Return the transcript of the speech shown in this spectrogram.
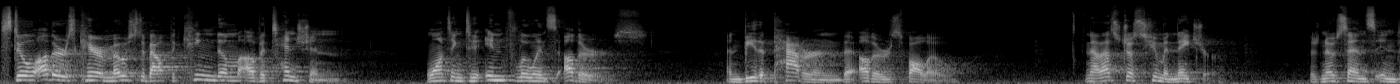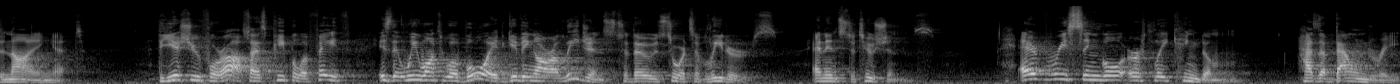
Still, others care most about the kingdom of attention wanting to influence others and be the pattern that others follow. Now, that's just human nature. There's no sense in denying it. The issue for us as people of faith is that we want to avoid giving our allegiance to those sorts of leaders and institutions. Every single earthly kingdom has a boundary.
